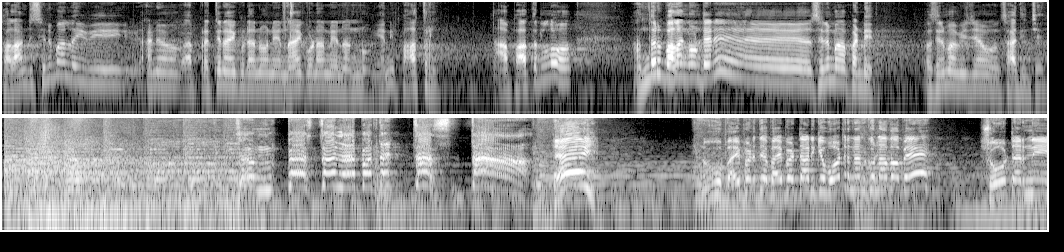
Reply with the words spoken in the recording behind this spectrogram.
సో అలాంటి సినిమాల్లో ఇవి ఆయన ప్రతి నాయకుడనో నేను నాయకుడనో నేను అన్ను ఇవన్నీ పాత్రలు. ఆ పాత్రలో అందరూ బలంగా ఉంటేనే సినిమా పండేది. ఒక సినిమా విజయం సాధించేది. నువ్వు భయపడితే భయపెట్టడానికి ఓటర్ని అనుకున్నావా బే? షూటర్ని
